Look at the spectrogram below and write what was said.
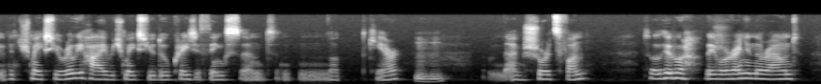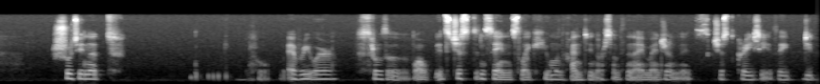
which makes you really high, which makes you do crazy things and not care. Mm-hmm. I'm sure it's fun. So they were they were running around, shooting at everywhere through the well. It's just insane. It's like human hunting or something. I imagine it's just crazy. They did,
